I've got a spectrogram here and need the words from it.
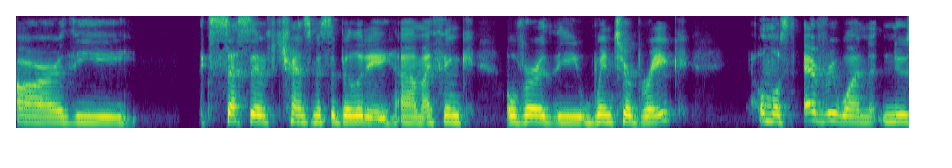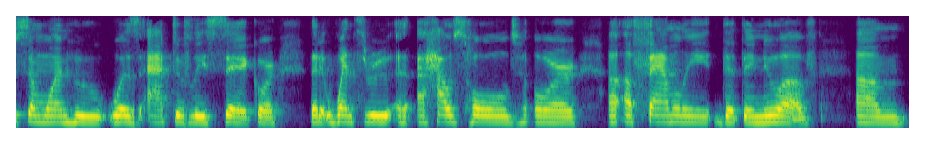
are the excessive transmissibility. Um, I think over the winter break, almost everyone knew someone who was actively sick or that it went through a, a household or a, a, family that they knew of. Um,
